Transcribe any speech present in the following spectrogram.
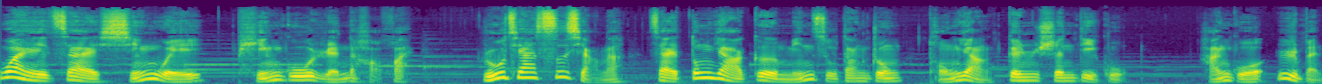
外在行为评估人的好坏。儒家思想呢，在东亚各民族当中同样根深蒂固，韩国、日本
